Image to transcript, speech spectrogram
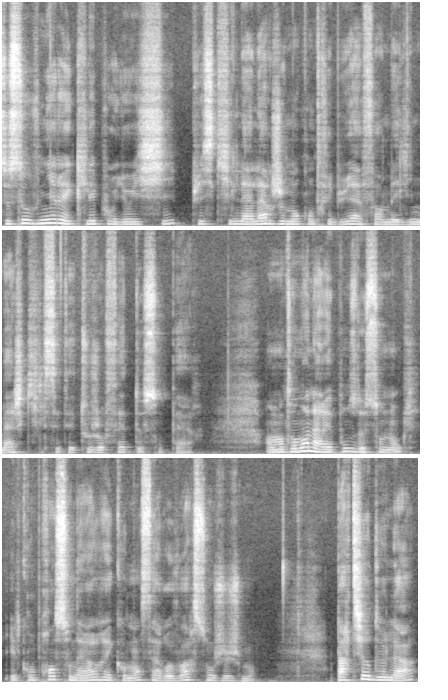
Ce souvenir est clé pour Yoichi puisqu'il a largement contribué à former l'image qu'il s'était toujours faite de son père. En entendant la réponse de son oncle, il comprend son erreur et commence à revoir son jugement. À partir de là,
